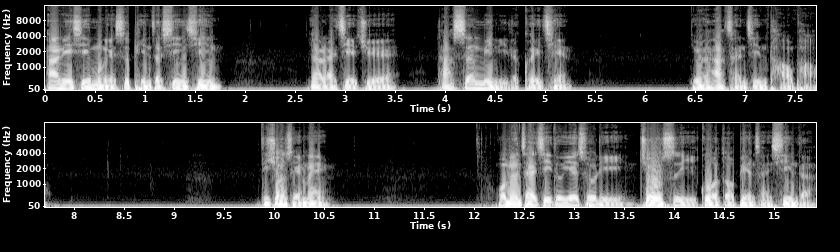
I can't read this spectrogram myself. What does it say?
阿尼西姆也是凭着信心要来解决他生命里的亏欠，因为他曾经逃跑。弟兄姐妹，我们在基督耶稣里旧事已过，都变成新的，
